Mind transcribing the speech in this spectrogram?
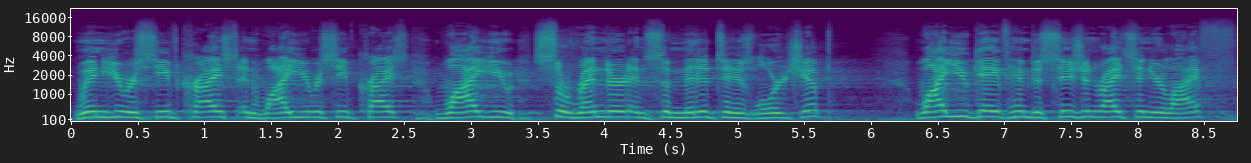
when you received Christ and why you received Christ, why you surrendered and submitted to his lordship, why you gave him decision rights in your life.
